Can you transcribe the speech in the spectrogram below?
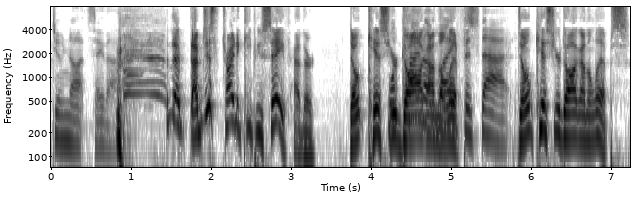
do not say that. I'm just trying to keep you safe, Heather. Don't kiss your What dog kind of on the life lips. is that? Don't kiss your dog on the lips.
